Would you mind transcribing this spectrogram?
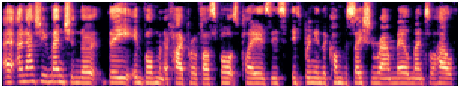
Uh, and as you mentioned, the, the involvement of high profile sports players is, is bringing the conversation around male mental health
